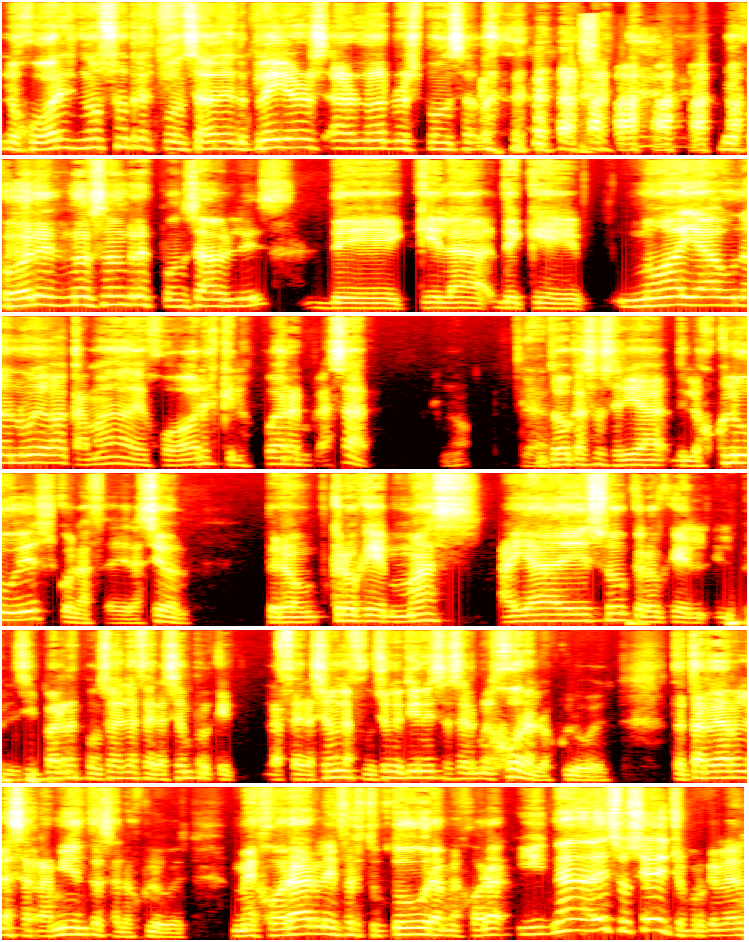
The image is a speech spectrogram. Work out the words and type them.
los jugadores no son responsables, the players are not responsible. los jugadores no son responsables de que, la, de que no haya una nueva camada de jugadores que los pueda reemplazar. ¿no? En todo caso sería de los clubes con la federación. Pero creo que más allá de eso, creo que el, el principal responsable es la federación, porque la federación la función que tiene es hacer mejor a los clubes, tratar de darle las herramientas a los clubes, mejorar la infraestructura, mejorar... Y nada de eso se ha hecho, porque la-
